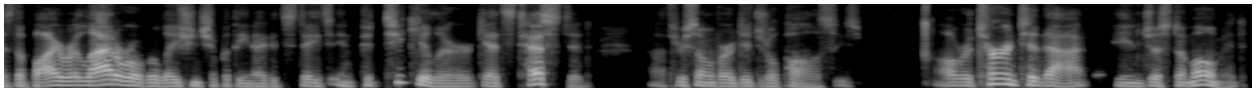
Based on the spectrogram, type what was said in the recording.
as the bilateral relationship with the United States, in particular, gets tested uh, through some of our digital policies. I'll return to that in just a moment.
